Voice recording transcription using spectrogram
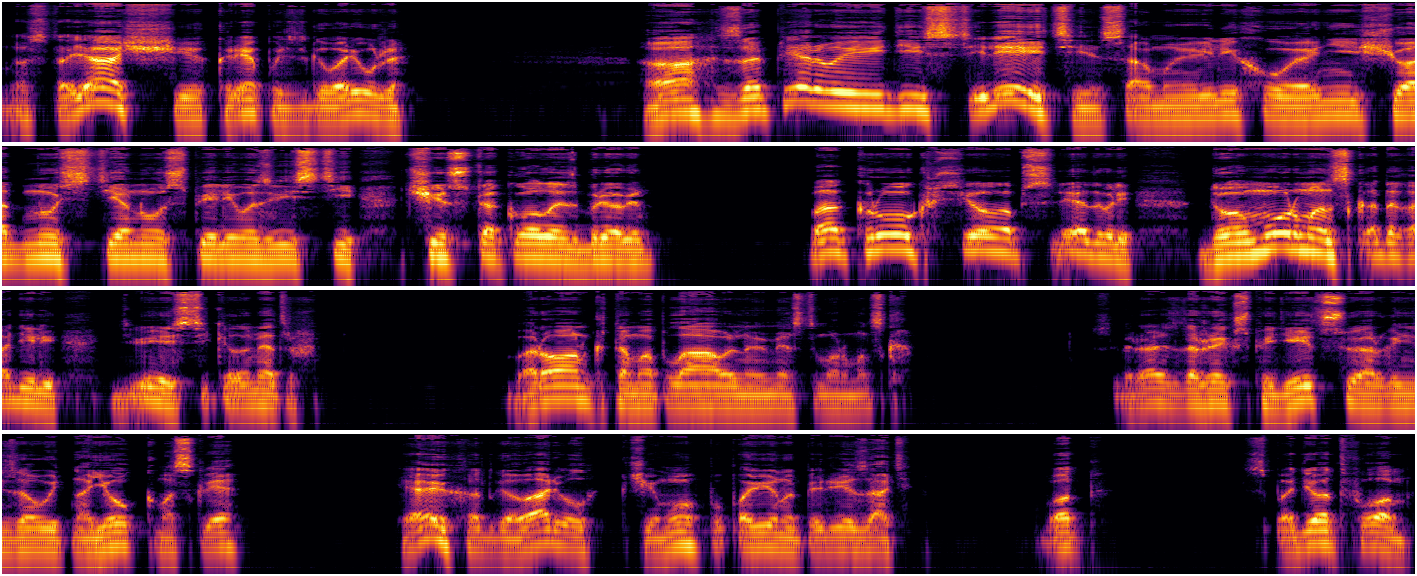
Настоящая крепость, говорю же. А за первые десятилетия, самое лихое, они еще одну стену успели возвести, чистокол из бревен. Вокруг все обследовали, до Мурманска доходили двести километров. Воронка там оплавленная вместо Мурманска. Собирались даже экспедицию организовывать на юг к Москве. Я их отговаривал, к чему пуповину перерезать. Вот спадет фон,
